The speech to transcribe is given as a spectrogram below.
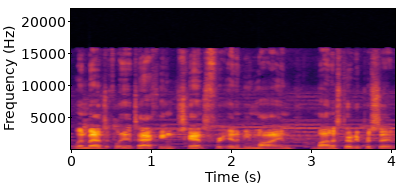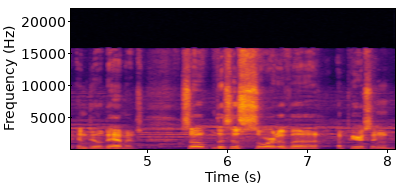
When magically attacking, chance for enemy mine minus 30% and deal damage. So this is sort of a, a piercing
